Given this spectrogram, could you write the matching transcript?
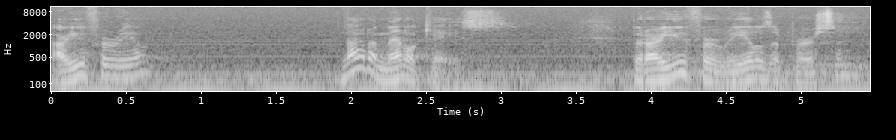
Are you for real? Not a mental case, but are you for real as a person?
